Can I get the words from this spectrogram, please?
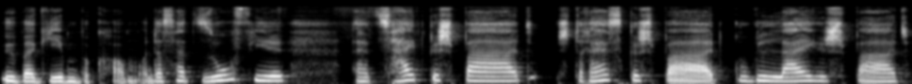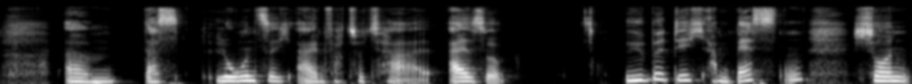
übergeben bekommen. Und das hat so viel äh, Zeit gespart, Stress gespart, Googelei gespart. Ähm, das lohnt sich einfach total. Also, übe dich am besten schon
